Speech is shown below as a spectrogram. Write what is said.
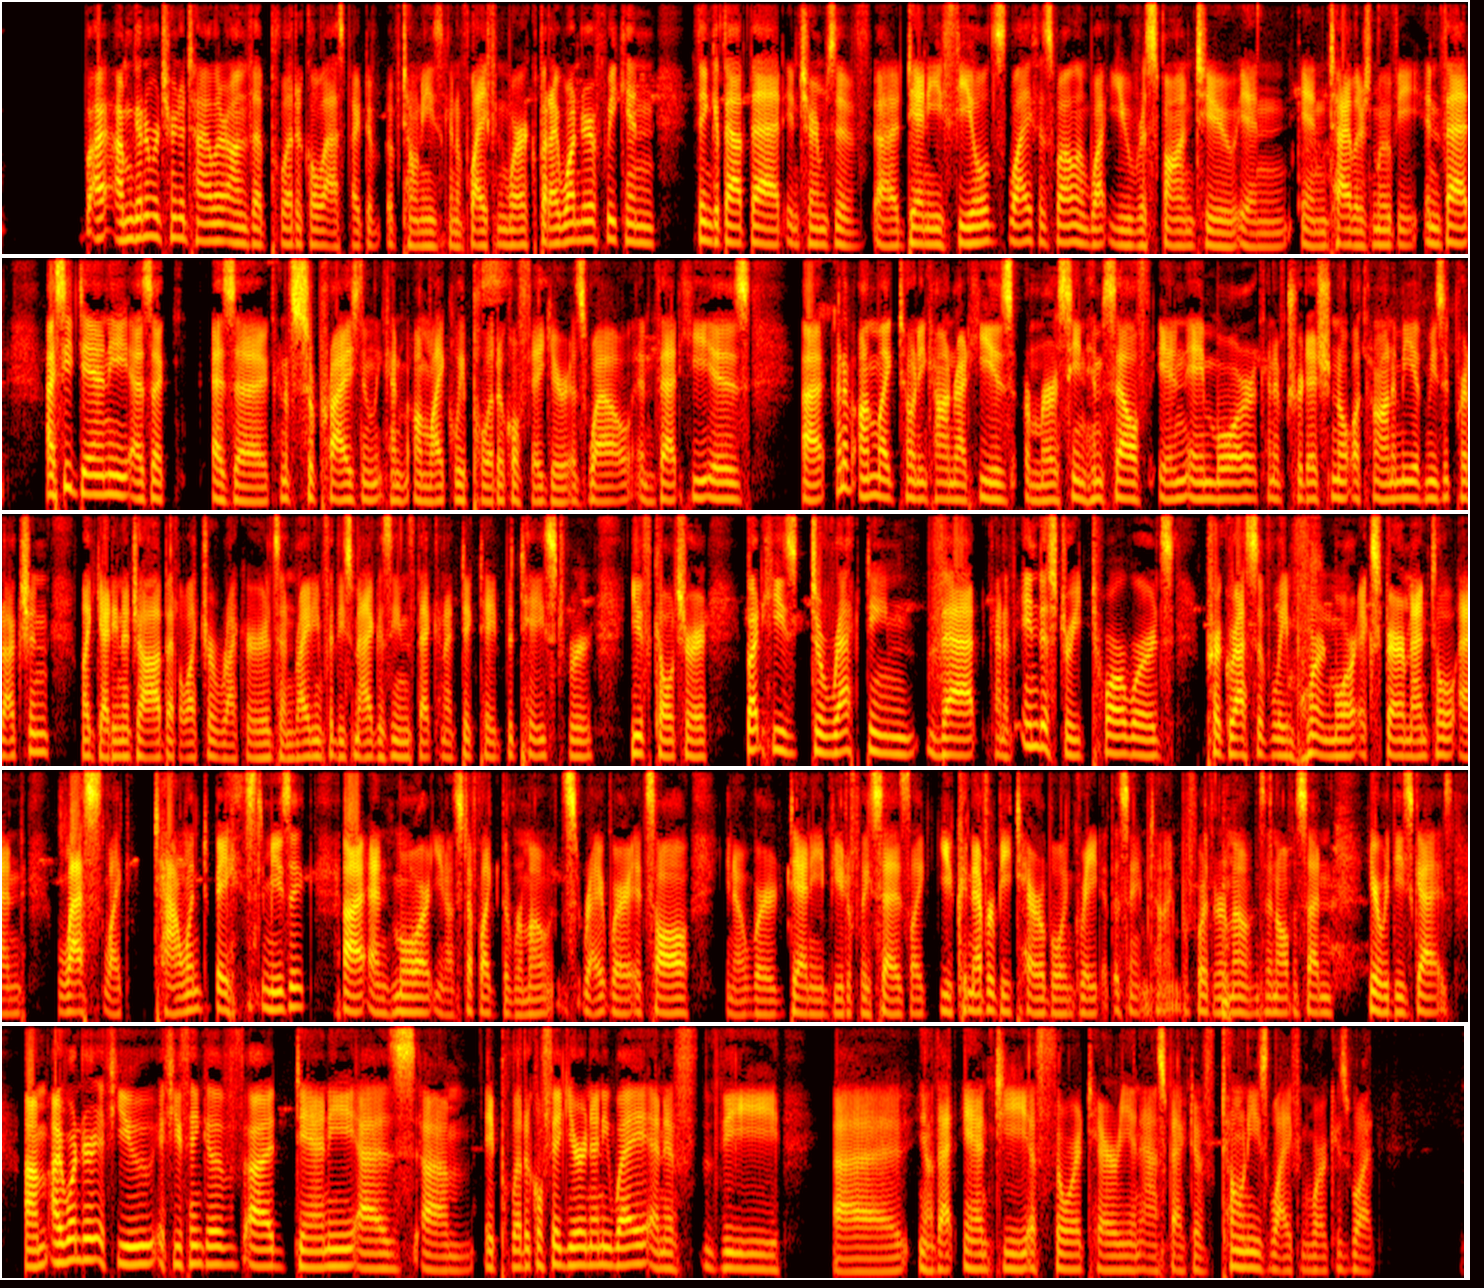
I, am going to return to Tyler on the political aspect of, of, Tony's kind of life and work, but I wonder if we can think about that in terms of uh, Danny Field's life as well and what you respond to in in Tyler's movie. In that, I see Danny as a as a kind of surprisingly kind of unlikely political figure as well, and that he is uh, kind of unlike Tony Conrad, he is immersing himself in a more kind of traditional economy of music production, like getting a job at Elektra Records and writing for these magazines that kind of dictate the taste for youth culture. But he's directing that kind of industry towards progressively more and more experimental and less like talent based music uh, and more you know stuff like the ramones right? Where it's all you know where danny beautifully says like you can never be terrible and great at the same time before the ramones and all of a sudden here with these guys. Um, i wonder if you if you think of uh, danny as um, a political figure in any way and if the uh, you know that anti-authoritarian aspect of tony's life and work is what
